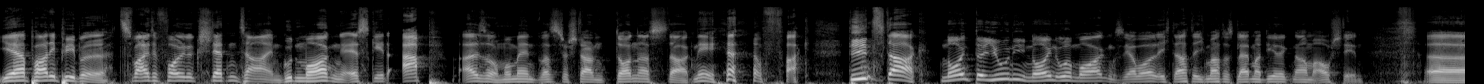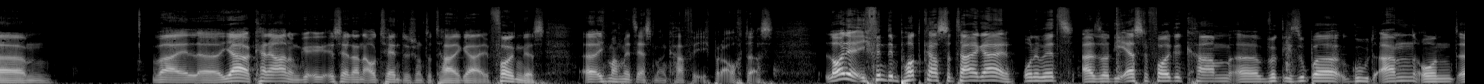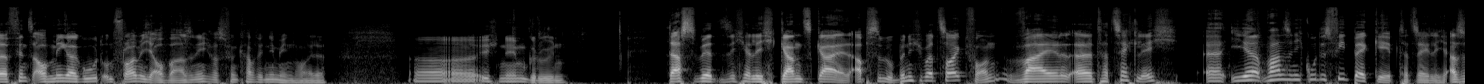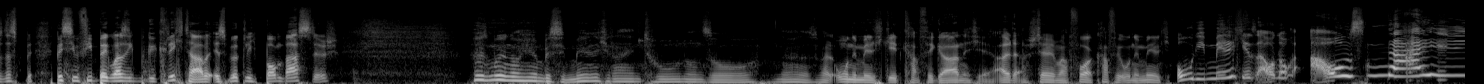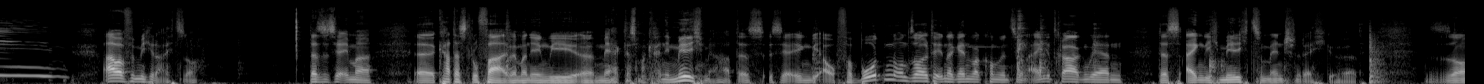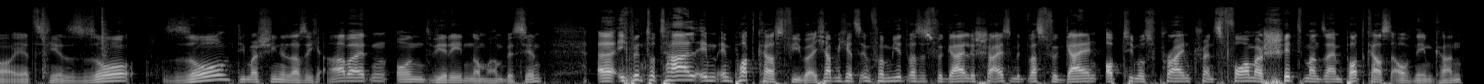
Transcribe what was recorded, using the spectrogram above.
Yeah, Party People. Zweite Folge Städtentime. Guten Morgen, es geht ab. Also, Moment, was ist der Stand? Donnerstag. Nee, fuck. Dienstag, 9. Juni, 9 Uhr morgens. Jawohl, ich dachte, ich mache das gleich mal direkt nach dem Aufstehen. Ähm, weil, äh, ja, keine Ahnung, ist ja dann authentisch und total geil. Folgendes. Äh, ich mache mir jetzt erstmal einen Kaffee, ich brauche das. Leute, ich finde den Podcast total geil, ohne Witz. Also die erste Folge kam äh, wirklich super gut an und äh, finde es auch mega gut und freue mich auch wahnsinnig. Was für einen Kaffee nehme ich denn heute? Äh, ich nehme grün. Das wird sicherlich ganz geil, absolut. Bin ich überzeugt von, weil äh, tatsächlich äh, ihr wahnsinnig gutes Feedback gebt, tatsächlich. Also das bisschen Feedback, was ich gekriegt habe, ist wirklich bombastisch. Jetzt muss ich noch hier ein bisschen Milch reintun und so. Na, das, weil ohne Milch geht Kaffee gar nicht, ey. Alter, stell dir mal vor, Kaffee ohne Milch. Oh, die Milch ist auch noch aus. Nein! Aber für mich reicht's noch. Das ist ja immer äh, katastrophal, wenn man irgendwie äh, merkt, dass man keine Milch mehr hat. Das ist ja irgendwie auch verboten und sollte in der Genfer Konvention eingetragen werden, dass eigentlich Milch zum Menschenrecht gehört. So, jetzt hier so so, die Maschine lasse ich arbeiten und wir reden nochmal ein bisschen. Äh, ich bin total im, im Podcast-Fieber. Ich habe mich jetzt informiert, was es für geile Scheiße mit was für geilen Optimus Prime Transformer Shit man seinen Podcast aufnehmen kann.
